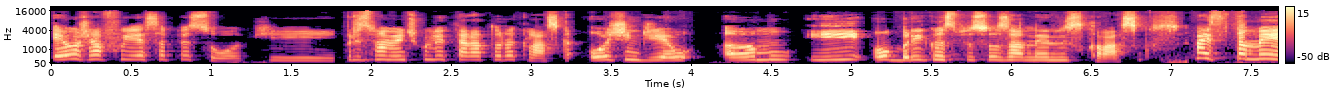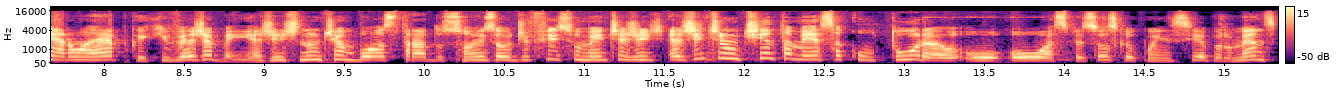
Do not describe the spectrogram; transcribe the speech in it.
eu já fui essa pessoa que, principalmente com literatura clássica, hoje em dia eu amo e obrigo as pessoas a lerem os clássicos. Mas também era uma época que, veja bem, a gente não tinha boas traduções ou dificilmente a gente, a gente não tinha também essa cultura ou, ou as pessoas que eu conhecia, pelo menos,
